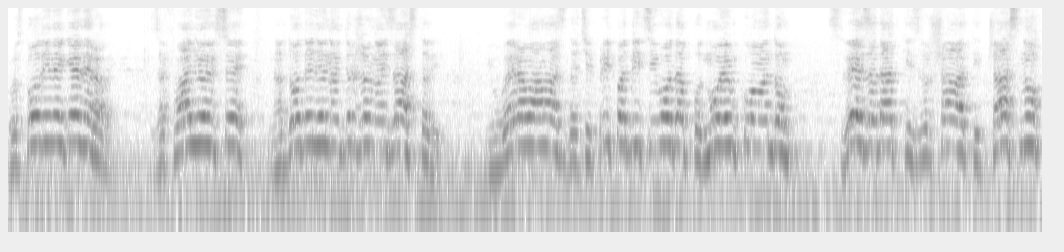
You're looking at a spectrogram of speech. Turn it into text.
Gospodine generale, zahvaljujem se na dodeljenoj državnoj zastavi i uveravam vas da će pripadnici voda pod mojom komandom sve zadatke izvršavati časno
